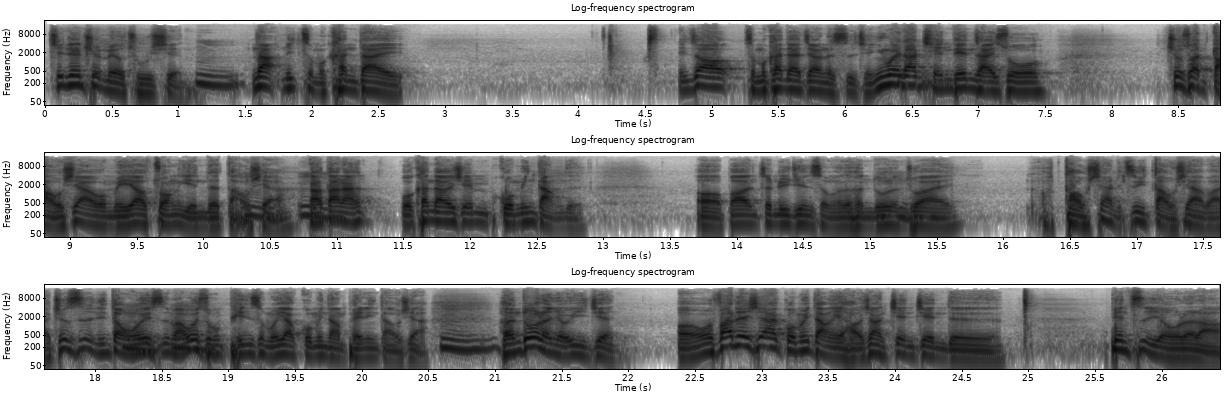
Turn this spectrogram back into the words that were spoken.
今天却没有出现，嗯，那你怎么看待？你知道怎么看待这样的事情？因为他前天才说，就算倒下，我们也要庄严的倒下。然后，当然我看到一些国民党的，哦，包括郑丽君什么的，很多人出来倒下，你自己倒下吧。就是你懂我意思吗？为什么凭什么要国民党陪你倒下？很多人有意见。哦，我发现现在国民党也好像渐渐的 变自由了啦，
